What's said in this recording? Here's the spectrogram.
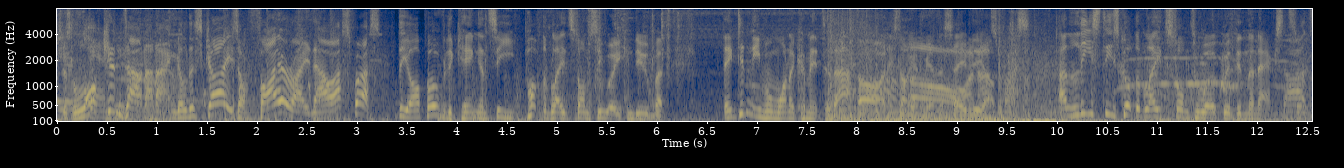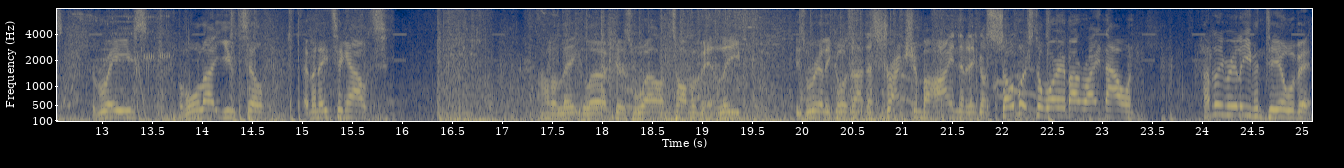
Just locking down that angle. This guy is on fire right now, Aspas. The op over to King and see, pop the Blade Storm, see what he can do, but they didn't even want to commit to that. Oh, and he's not going to be able to save the Aspas. At least he's got the Blade Storm to work with in the next. So the raves of all that util emanating out. Out of Lake Lurk as well on top of it. Leaf is really causing that distraction behind them. They've got so much to worry about right now. And how do they really even deal with it?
